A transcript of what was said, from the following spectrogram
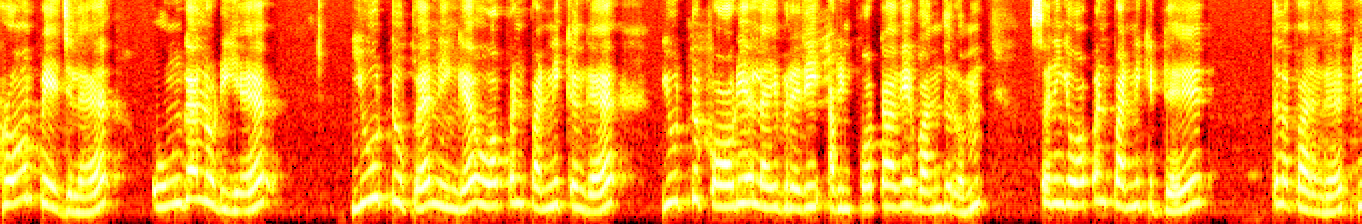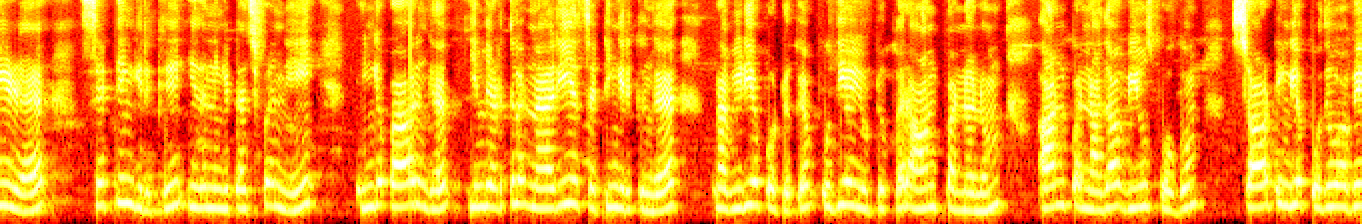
க்ரோம் பேஜில் உங்களுடைய யூடியூப்பை நீங்கள் ஓப்பன் பண்ணிக்கங்க. யூடியூப் ஆடியோ லைப்ரரி அப்படின்னு போட்டாவே வந்துடும் ஸோ நீங்கள் ஓப்பன் பண்ணிக்கிட்டு இதில் பாருங்கள் கீழே செட்டிங் இருக்குது இதை நீங்கள் டச் பண்ணி இங்கே பாருங்க இந்த இடத்துல நிறைய செட்டிங் இருக்குங்க. நான் வீடியோ போட்டிருக்கேன். புதிய யூடியூப்பர் ஆன் பண்ணணும். ஆன் பண்ணாதான் வியூஸ் போகும். ஸ்டார்டிங்கில் பொதுவாகவே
